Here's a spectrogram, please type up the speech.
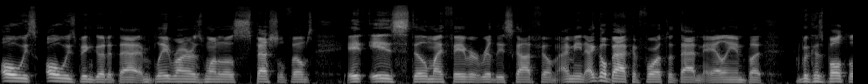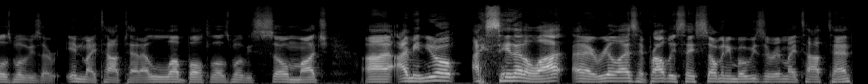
always, always been good at that. And Blade Runner is one of those special films. It is still my favorite Ridley Scott film. I mean, I go back and forth with that and Alien, but because both of those movies are in my top 10, I love both of those movies so much. Uh, I mean, you know, I say that a lot, and I realize I probably say so many movies are in my top 10.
